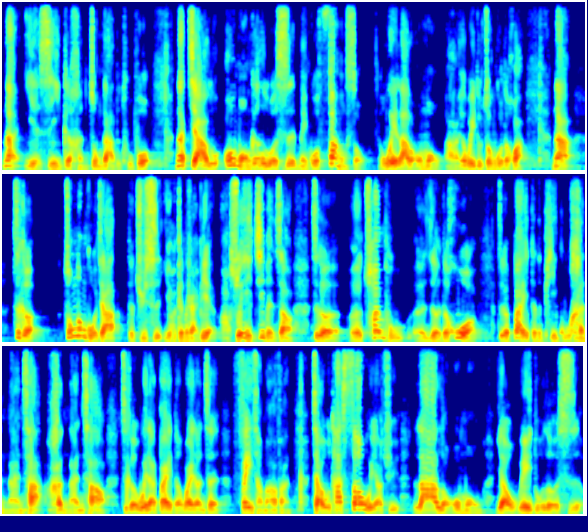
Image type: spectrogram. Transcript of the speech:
那也是一个很重大的突破。那假如欧盟跟俄罗斯、美国放手，为拉拢欧盟啊，要围堵中国的话，那这个。中东国家的局势也会跟着改变啊，所以基本上这个呃，川普呃惹的祸，这个拜登的屁股很难擦，很难擦啊。这个未来拜登外战政非常麻烦。假如他稍微要去拉拢欧盟，要围堵俄罗斯，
